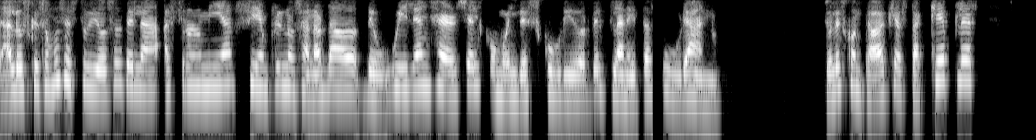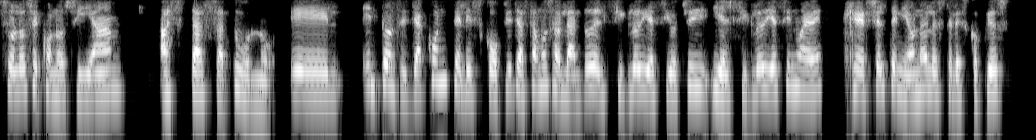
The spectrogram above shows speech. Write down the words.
A los que somos estudiosos de la astronomía siempre nos han hablado de William Herschel como el descubridor del planeta Urano. Yo les contaba que hasta Kepler solo se conocía hasta Saturno. Entonces, ya con telescopios, ya estamos hablando del siglo XVIII y, el siglo XIX, Herschel tenía uno de los telescopios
